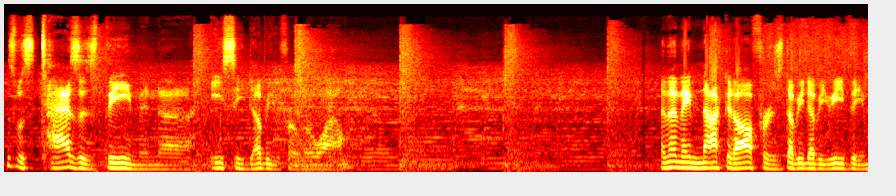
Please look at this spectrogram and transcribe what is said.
This was Taz's theme in uh, ECW for a little while. And then they knocked it off for his WWE theme.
